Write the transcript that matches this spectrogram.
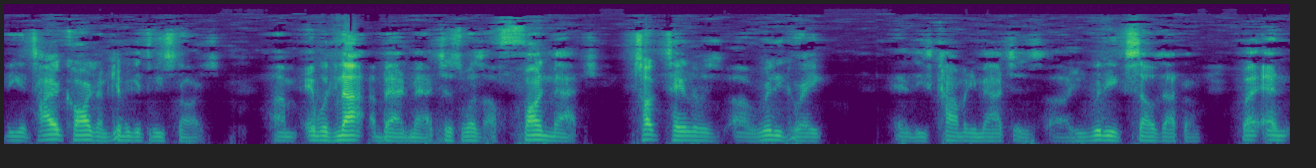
the entire card. I'm giving it three stars. Um, it was not a bad match. This was a fun match. Chuck Taylor is uh, really great in these comedy matches. Uh, he really excels at them. But and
